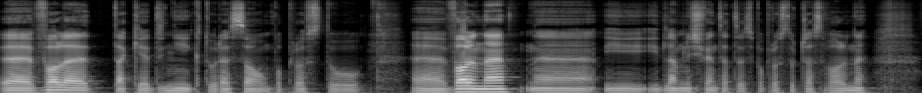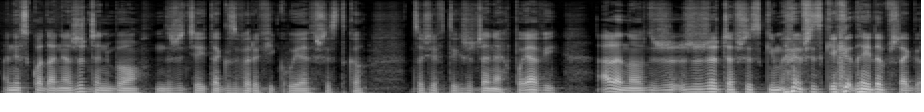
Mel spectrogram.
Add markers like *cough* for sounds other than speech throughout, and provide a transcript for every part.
E, wolę takie dni, które są po prostu wolne e, i, i dla mnie święta to jest po prostu czas wolny, a nie składania życzeń, bo życie i tak zweryfikuje wszystko, co się w tych życzeniach pojawi. Ale no, ży, życzę wszystkim *laughs* wszystkiego najlepszego.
